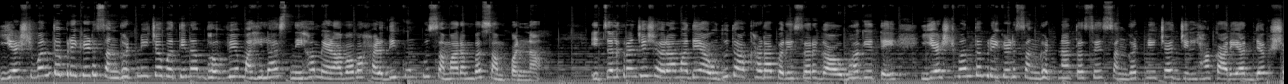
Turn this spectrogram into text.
यशवंत ब्रिगेड संघटनेच्या वतीनं भव्य महिला स्नेह मेळावा व हळदी कुंकू समारंभ संपन्न. इचलकरंजी शहरामध्ये अवधूत आखाडा परिसर गावभाग येथे यशवंत ब्रिगेड संघटना तसेच संघटनेच्या जिल्हा कार्याध्यक्ष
